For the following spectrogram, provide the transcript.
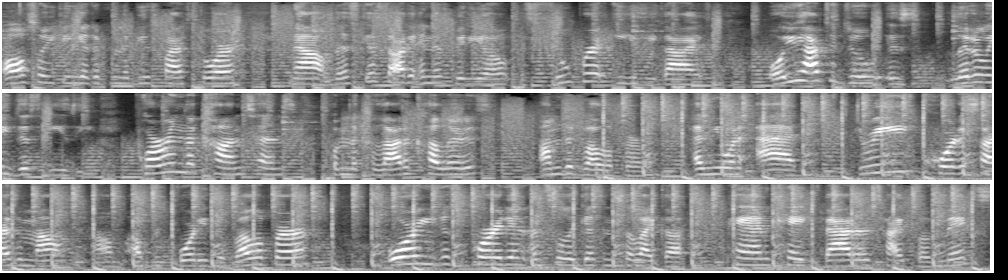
Also, you can get it from the beauty supply store. Now, let's get started in this video. It's super easy, guys. All you have to do is literally this easy. Pour in the contents from the Collada Colors um, developer. And you want to add three quarter size amounts um, of the 40 developer. Or you just pour it in until it gets into like a pancake batter type of mix.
